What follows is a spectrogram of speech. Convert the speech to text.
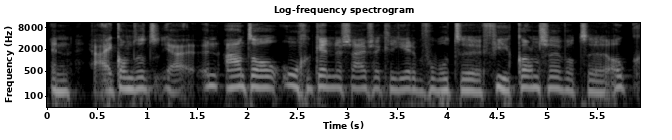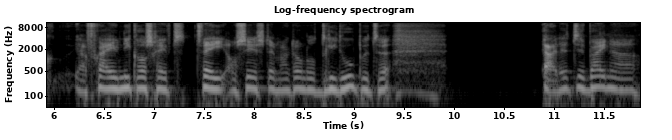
En ja, hij kwam tot ja, een aantal ongekende cijfers. Hij creëerde bijvoorbeeld vier kansen, wat ook ja, vrij uniek was. Geeft twee assists en maakt ook nog drie doelpunten. Ja, dit is bijna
